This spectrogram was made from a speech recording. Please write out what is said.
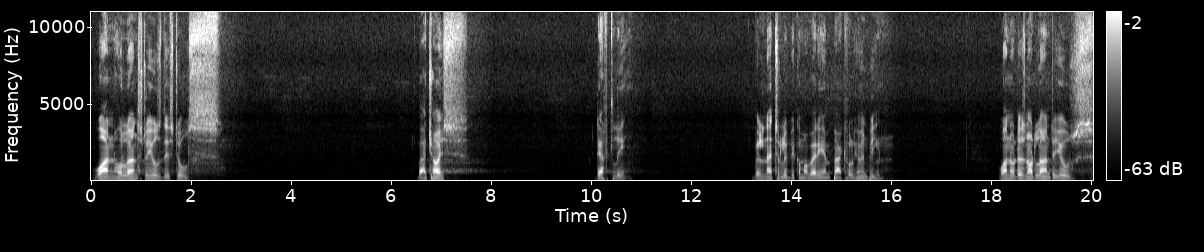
One who learns to use these tools by choice, deftly, will naturally become a very impactful human being. One who does not learn to use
